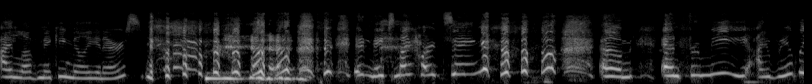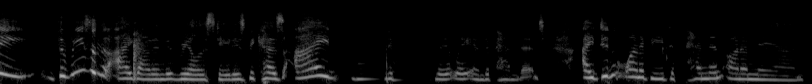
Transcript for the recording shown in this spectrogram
I love making millionaires. it makes my heart sing. um, and for me, I really, the reason that I got into real estate is because I completely independent. I didn't want to be dependent on a man.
